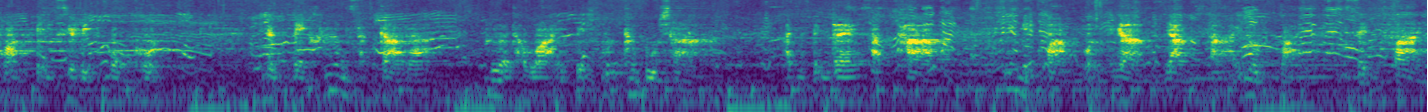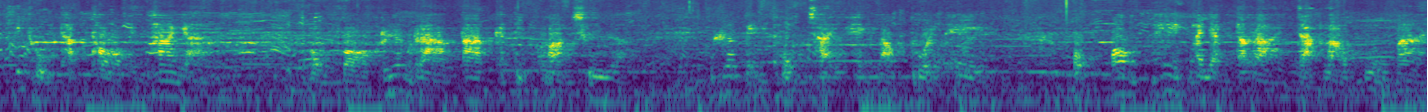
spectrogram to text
ความเป็นสิริมงคลหนึ่งในเครื่องสักการะ เพื่อถวายเป็นพุทธบูชา อันเป็นแรงศรัทธาที่มีความงดงามอย่างสายลมไปเส้นฝ้ายที่ถูกถักทอเป็นผ้ายางบ่งบอกเรื่องราวตามคติความเชื่อ เพื่อเป็นธงชัยแห่งเหล่าทวยเทพปกป้องเทพพยันตรายจากเหล่าหมู่มาร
